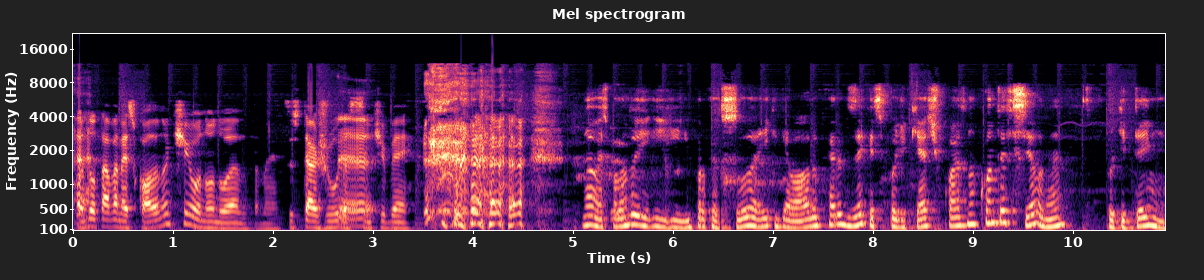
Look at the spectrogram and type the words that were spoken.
Quando eu tava na escola, eu não tinha o nono ano também. Se isso te ajuda a É. se sentir bem. Não, mas falando em, em- em professor aí que deu aula, eu quero dizer que esse podcast quase não aconteceu, né? Porque tem um,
